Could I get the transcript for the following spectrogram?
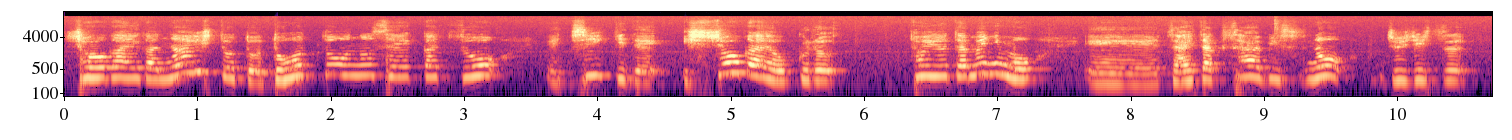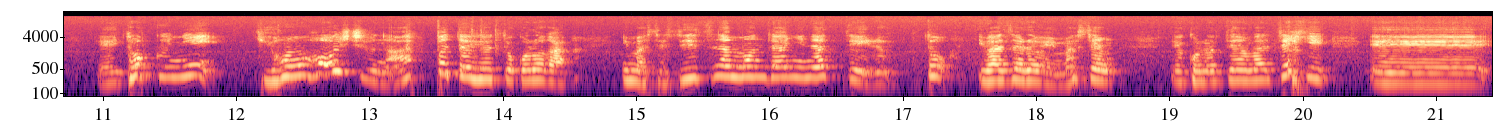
障害がない人と同等の生活をえ地域で一生涯送るというためにも、えー、在宅サービスの充実、え、特に基本報酬のアップというところが今切実な問題になっていると言わざるを得ません。この点はぜひ、えー、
